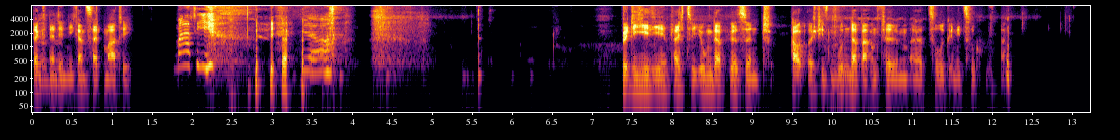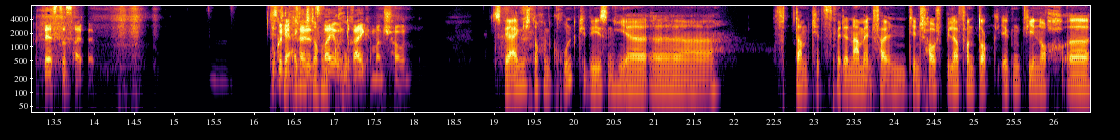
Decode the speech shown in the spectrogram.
Jack Mhm. nennt ihn die ganze Zeit Marty. Marty! Ja. ja. Für die, die vielleicht zu jung dafür sind, schaut euch diesen wunderbaren Film äh, Zurück in die Zukunft an. Bestes Sci-Fi. Das Sogar die Teile eigentlich noch 2 ein und Gro- 3 kann man schauen. Das wäre eigentlich noch ein Grund gewesen hier, äh, verdammt, jetzt ist mir der Name entfallen, den Schauspieler von Doc irgendwie noch äh,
